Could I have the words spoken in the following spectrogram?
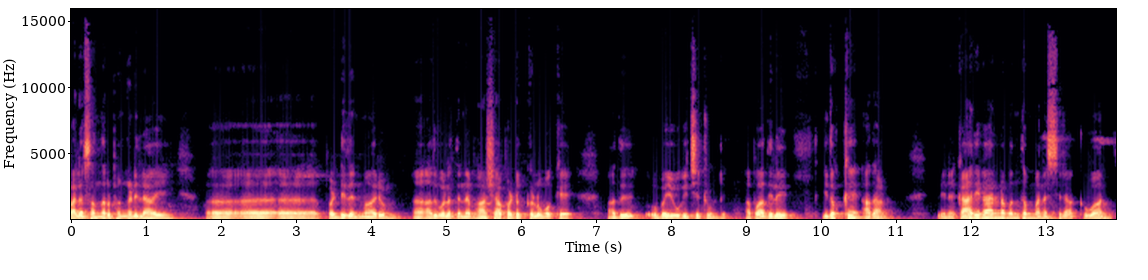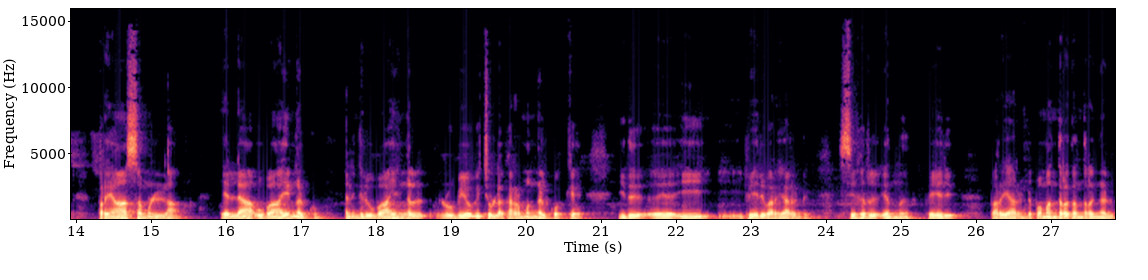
പല സന്ദർഭങ്ങളിലായി പണ്ഡിതന്മാരും അതുപോലെ തന്നെ ഭാഷാ പടുക്കളുമൊക്കെ അത് ഉപയോഗിച്ചിട്ടുണ്ട്. അപ്പോൾ അതിൽ ഇതൊക്കെ അതാണ്. പിന്നെ കാര്യകാരണ ബന്ധം മനസ്സിലാക്കുവാൻ പ്രയാസമുള്ള എല്ലാ ഉപായങ്ങൾക്കും അല്ലെങ്കിൽ ഉപായങ്ങൾ ഉപയോഗിച്ചുള്ള കർമ്മങ്ങൾക്കൊക്കെ ഇത് ഈ പേര് പറയാറുണ്ട്. സിഹർ എന്ന് പേര് പറയാറുണ്ട്. ഇപ്പോൾ മന്ത്രതന്ത്രങ്ങൾ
